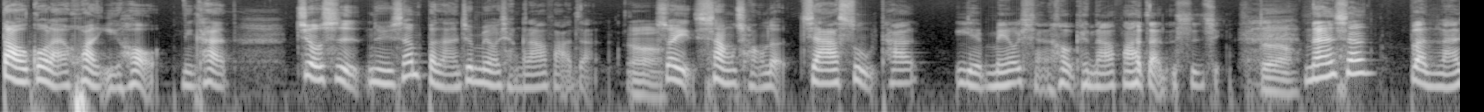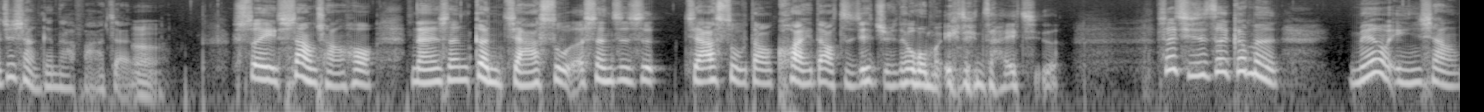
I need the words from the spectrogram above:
倒过来换以后，你看。就是女生本来就没有想跟他发展，所以上床了，加速他也没有想要跟他发展的事情。对啊，男生本来就想跟他发展，嗯，所以上床后男生更加速了，甚至是加速到快到直接觉得我们已经在一起了。所以其实这根本没有影响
